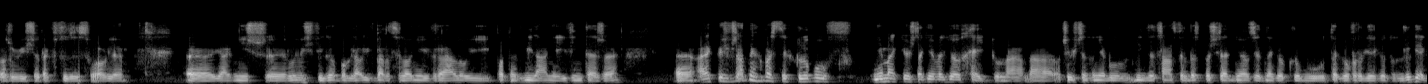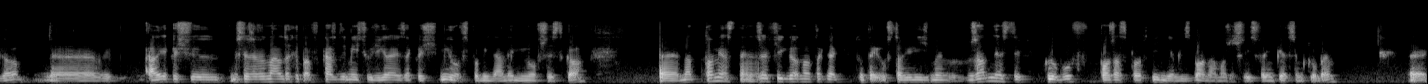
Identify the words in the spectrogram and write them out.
oczywiście tak w cudzysłowie, jak niż Luis Figo, bo grał i w Barcelonie, i w Realu, i potem w Milanie, i w Interze. A jakoś w żadnym chyba z tych klubów nie ma jakiegoś takiego wielkiego hejtu na, na, Oczywiście to nie był nigdy transfer bezpośrednio z jednego klubu tego wrogiego do drugiego, ale jakoś myślę, że Ronaldo chyba w każdym miejscu, gdzie gra jest jakoś miło wspominany mimo wszystko. E, natomiast tenże Figo, no tak jak tutaj ustaliliśmy, w żadnym z tych klubów, poza Sportingiem Lizbona, może czyli swoim pierwszym klubem, e,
